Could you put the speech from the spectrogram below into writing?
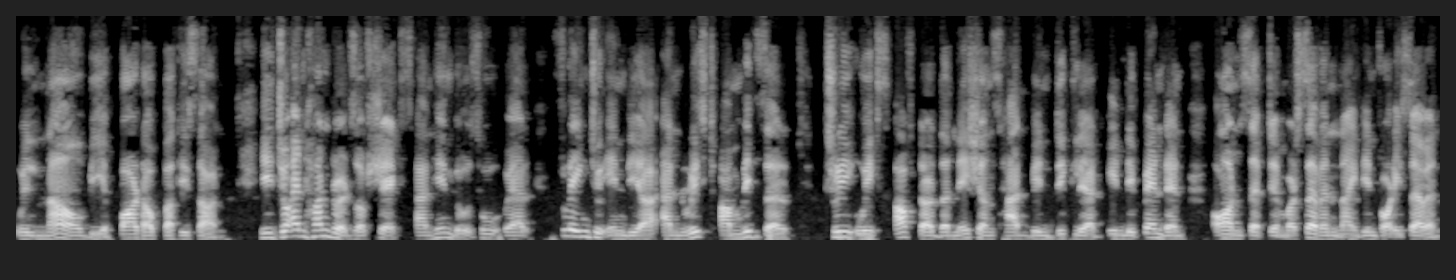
will now be a part of Pakistan. He joined hundreds of Sikhs and Hindus who were fleeing to India and reached Amritsar three weeks after the nations had been declared independent on September 7, 1947.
